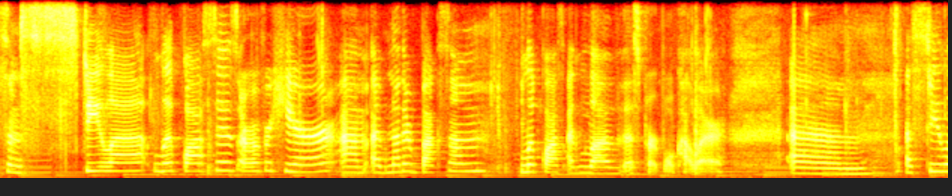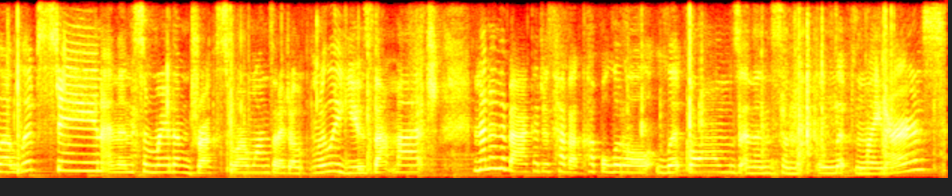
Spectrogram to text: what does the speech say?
some Stila lip glosses are over here. Um, another Buxom lip gloss. I love this purple color. Um, a Stila lip stain, and then some random drugstore ones that I don't really use that much. And then in the back, I just have a couple little lip balms and then some lip liners.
